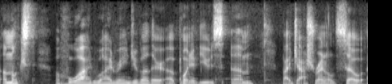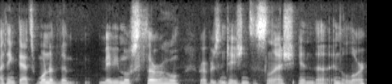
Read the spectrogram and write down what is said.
amongst a wide, wide range of other uh, point of views um, by Josh Reynolds. So I think that's one of the maybe most thorough representations of Slaanesh in the in the lore.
